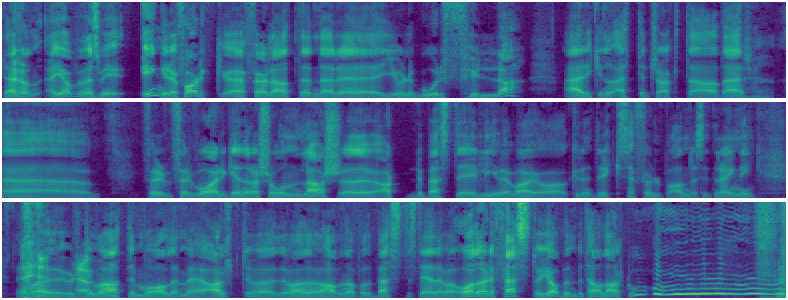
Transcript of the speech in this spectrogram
Det er sånn, Jeg jobber med så mye yngre folk, og jeg føler at den der julebordfylla er ikke noe ettertrakta der. Uh, for, for vår generasjon, Lars, det art- det beste i livet var jo å kunne drikke seg full på andre sin regning. Det var det ultimate målet med alt. Det var, det var å havne på det beste stedet. Det var, å, nå er det fest, og jobben betaler alt. Uhuhu!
